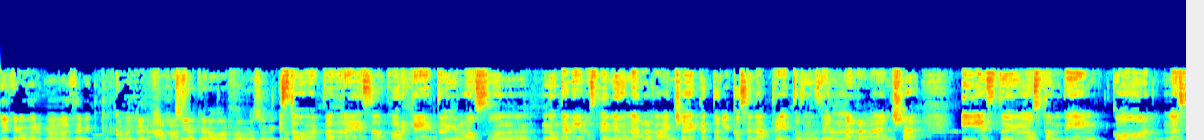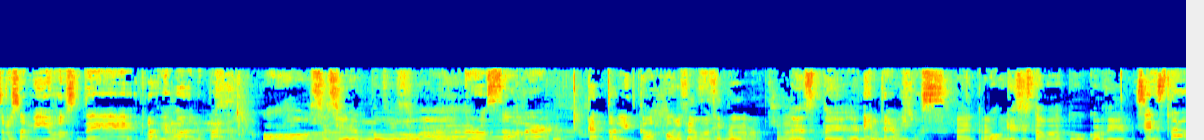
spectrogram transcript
yo quiero ver memes de Víctor. Comenten jaja. Sí, yo quiero ver memes de Víctor. Estuvo muy padre eso porque tuvimos un... Nunca habíamos tenido una revancha de católicos en aprietos, nos dieron una revancha y estuvimos también con nuestros amigos de Radio Guadalupana. Oh, sí, cierto. Ah, Crossover católico ¿Cómo se llama su programa? Este, entre, Entre amigos. amigos. Ah, entre Oh, que amigos. sí estaba tu cordi. Sí estaban,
